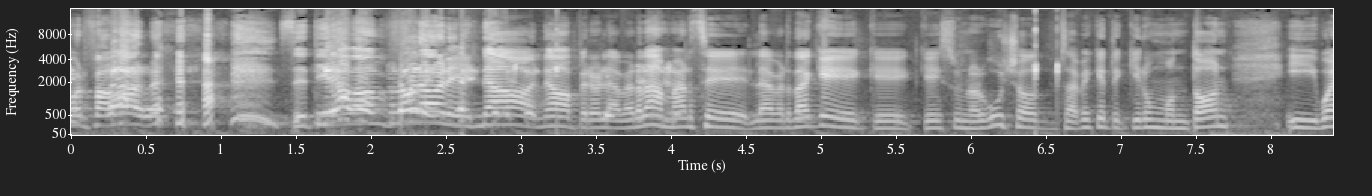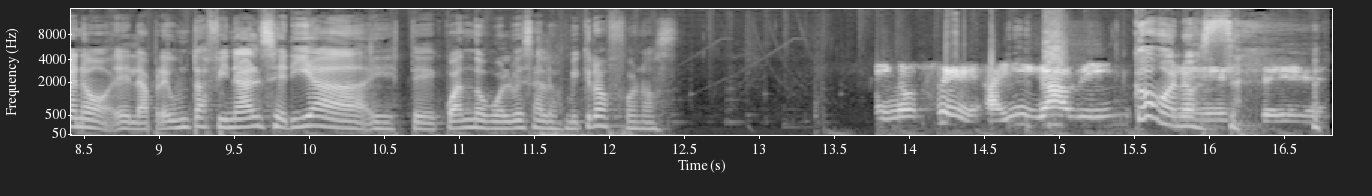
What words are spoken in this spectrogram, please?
por favor, se tiraban flores. No, no, pero la verdad, Marce, la verdad que, que, es un orgullo, sabés que te quiero un montón. Y bueno, eh, la pregunta final sería, este, ¿cuándo volvés a los micrófonos? Y no sé, ahí Gaby. ¿Cómo no este,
